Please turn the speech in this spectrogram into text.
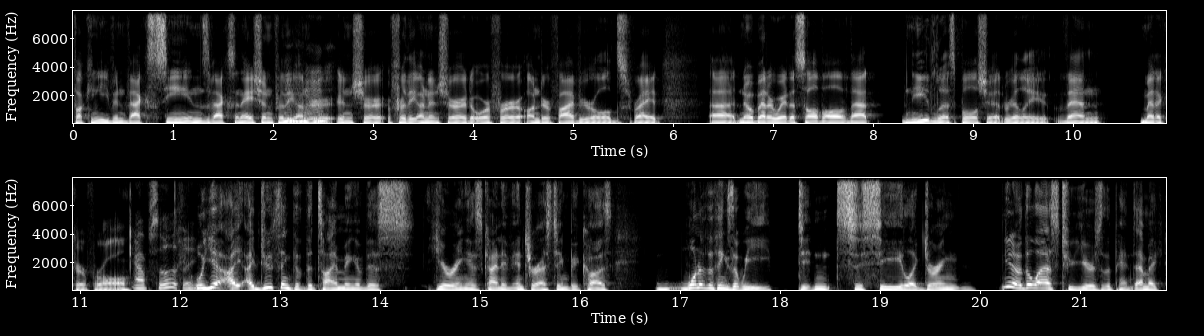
fucking even vaccines vaccination for the underinsured for the uninsured or for under 5 year olds right? Uh, no better way to solve all of that needless bullshit really than Medicare for all Absolutely. Well, yeah, I, I do think that the timing of this hearing is kind of interesting because one of the things that we didn't see like during you know the last two years of the pandemic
